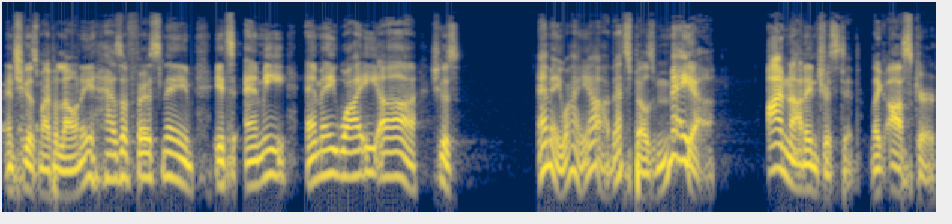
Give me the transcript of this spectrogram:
and she goes, My baloney has a first name. It's Emmy, M A Y E R. She goes, M A Y E R. That spells Maya. I'm not interested. Like Oscar.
